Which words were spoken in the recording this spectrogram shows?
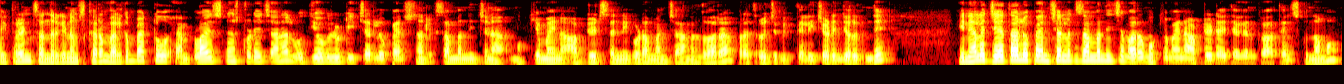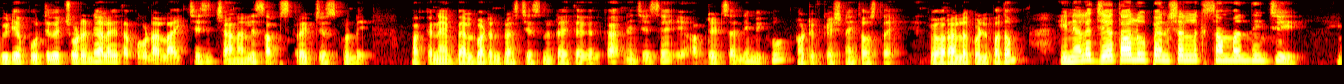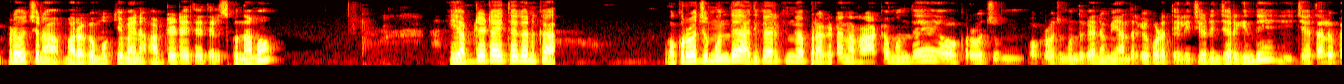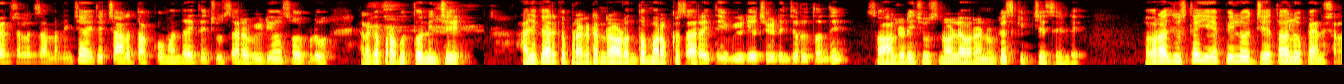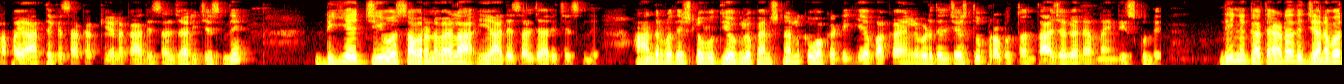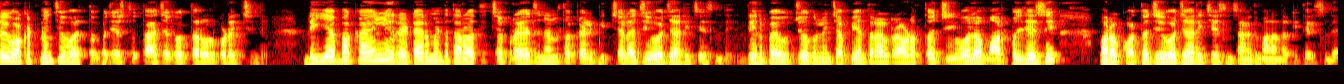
High friends అందరికీ నమస్కారం. Welcome back to employees news today channel ఉద్యోగులు టీచర్లు పెన్షనర్లకు సంబంధించిన ముఖ్యమైన అప్డేట్స్ అన్ని కూడా మన ఛానల్ ద్వారా ప్రతిరోజు మీకు తెలియచేయడం జరుగుతుంది. ఈ నెల జీతాలు పెన్షన్లకు సంబంధించి మరో ముఖ్యమైన అప్డేట్ అయితే కనుక తెలుసుకుందాము. వీడియో పూర్తిగా చూడండి. అలాగే తప్పకుండా లైక్ చేసి ఛానల్ని సబ్స్క్రైబ్ చేసుకోండి. పక్కనే బెల్ బటన్ ప్రెస్ చేసినట్టయితే కనుక నేను చేసే అప్డేట్స్ అన్నీ మీకు నోటిఫికేషన్ అయితే వస్తాయి. వివరాల్లోకి వెళ్ళిపోదాం. ఈ నెల జీతాలు పెన్షన్లకు సంబంధించి ఇప్పుడే వచ్చిన మరొక ముఖ్యమైన అప్డేట్ అయితే తెలుసుకుందాము. ఈ అప్డేట్ అయితే కనుక ఒకరోజు ముందే అధికారికంగా ప్రకటన రాకముందే ఒకరోజు ఒకరోజు ముందుగానే మీ అందరికీ కూడా తెలియజేయడం జరిగింది. ఈ జీతాలు పెన్షన్లకు సంబంధించి అయితే చాలా తక్కువ మంది అయితే చూసారు వీడియో. సో ఇప్పుడు ఎలాగ ప్రభుత్వం నుంచి అధికారిక ప్రకటన రావడంతో మరొకసారి అయితే ఈ వీడియో చేయడం జరుగుతుంది. సో ఆల్రెడీ చూసిన వాళ్ళు ఎవరైనా ఉంటే స్కిప్ చేసేయండి. వివరాలు చూస్తే ఏపీలో జీతాలు పెన్షన్లపై ఆర్థిక శాఖ కీలక ఆదేశాలు జారీ చేసింది. డిఏ జియో సవరణ వేళ ఈ ఆదేశాలు జారీ చేసింది. ఆంధ్రప్రదేశ్లో ఉద్యోగులు పెన్షనర్లకు ఒక డిఏ బకాయిలను విడుదల చేస్తూ ప్రభుత్వం తాజాగా నిర్ణయం తీసుకుంది. దీన్ని గత ఏడాది జనవరి ఒకటి నుంచి వర్తింపజేస్తూ తాజాగా ఉత్తర్వులు కూడా ఇచ్చింది. డిఏ బకాయిల్ని రిటైర్మెంట్ తర్వాత ఇచ్చే ప్రయోజనాలతో కలిపిచ్చేలా జీవో జారీ చేసింది. దీనిపై ఉద్యోగుల నుంచి అభ్యంతరాలు రావడంతో జీవోలో మార్పులు చేసి మరో కొత్త జీవో జారీ చేసిన సంగతి మనందరికీ తెలిసిందే.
